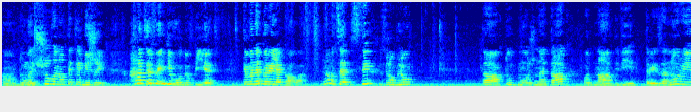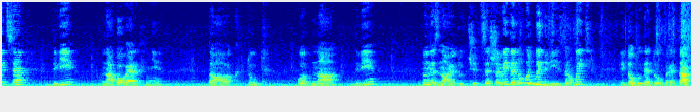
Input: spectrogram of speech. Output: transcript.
О, думаєш, що воно таке біжить? А це Фенді воду п'є. Ти мене перелякала. Ну, це з тих зроблю. Так, тут можна так. Одна, дві, три занурюється, дві на поверхні. Так, тут одна, дві. Ну, не знаю тут, чи це ще вийде. Ну, хоч би дві зробить, і то буде добре. Так,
